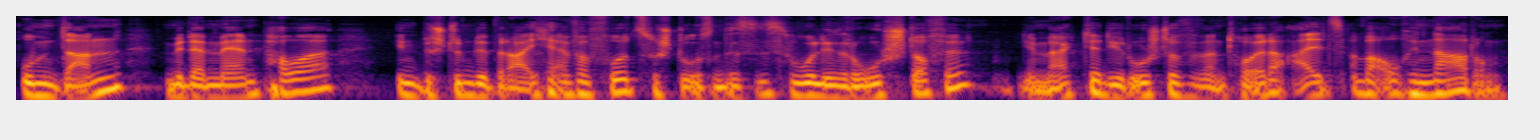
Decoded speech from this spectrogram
um dann mit der Manpower in bestimmte Bereiche einfach vorzustoßen. Das ist sowohl in Rohstoffe, ihr merkt ja, die Rohstoffe werden teurer, als aber auch in Nahrung.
